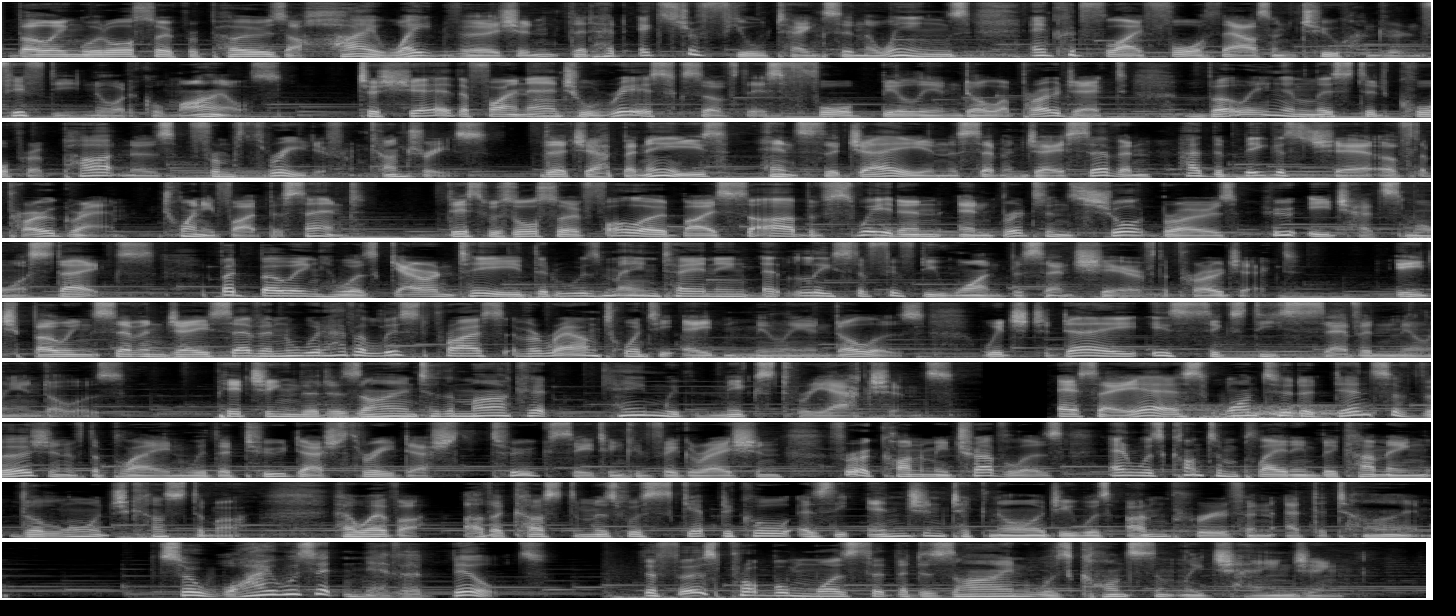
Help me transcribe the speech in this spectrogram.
Boeing would also propose a high weight version that had extra fuel tanks in the wings and could fly 4,250 nautical miles. To share the financial risks of this $4 billion project, Boeing enlisted corporate partners from three different countries. The Japanese, hence the J in the 7J7, had the biggest share of the program, 25%. This was also followed by Saab of Sweden and Britain's Short Bros, who each had smaller stakes. But Boeing was guaranteed that it was maintaining at least a 51% share of the project. Each Boeing 7J7 would have a list price of around $28 million, which today is $67 million. Pitching the design to the market came with mixed reactions. SAS wanted a denser version of the plane with a 2-3-2 seating configuration for economy travellers and was contemplating becoming the launch customer. However, other customers were skeptical as the engine technology was unproven at the time. So why was it never built? The first problem was that the design was constantly changing.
